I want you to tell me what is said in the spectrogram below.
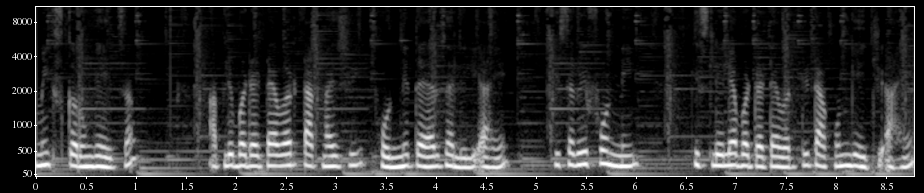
मिक्स करून घ्यायचं. आपली बटाट्यावर टाकण्याची फोडणी तयार झालेली आहे. ही सगळी फोडणी किसलेल्या बटाट्यावरती टाकून घ्यायची आहे.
